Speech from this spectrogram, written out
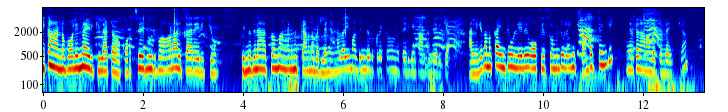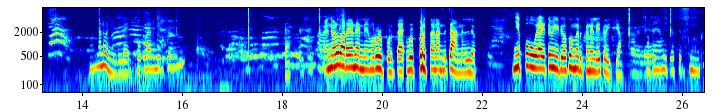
ഈ കാണുന്ന പോലെ ഒന്നും ആയിരിക്കില്ല കേട്ടോ കുറച്ച് കഴിഞ്ഞ് ഒരുപാട് ആൾക്കാരായിരിക്കും. പിന്നെ ഇതിനകത്തൊന്നും അങ്ങനെ നിൽക്കാനൊന്നും പറ്റില്ല. ഞങ്ങൾ ഈ മതിലിന്റെ ഇത് കൂടെയൊക്കെ നിന്നിട്ടായിരിക്കും കാണാണ്ടായിരിക്കുക അല്ലെങ്കിൽ നമുക്ക് അതിന്റെ ഉള്ളിൽ ഓഫീസ് റൂമിന്റെ ഉള്ളിൽ നിൽക്കാൻ പറ്റുമെങ്കിൽ അങ്ങനെയൊക്കെ കാണാൻ പറ്റുന്നുണ്ടായിരിക്കും നല്ല ഭംഗിയുണ്ടല്ലേ? പൂക്കളലങ്കരിച്ച് എന്നോട് പറയണ എന്നെ കൂടെ ഉൾപ്പെടുത്താൻ ഉൾപ്പെടുത്താൻ എന്റെ ചാനലിലോ. നീ ഇപ്പോൾ പൂരായിട്ട് വീഡിയോസ് ഒന്നും എടുക്കണില്ലേ? ചോദിക്കാം. അപ്പോൾ ഞാൻ വീഡിയോസ് എടുക്കുന്നുണ്ട്.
